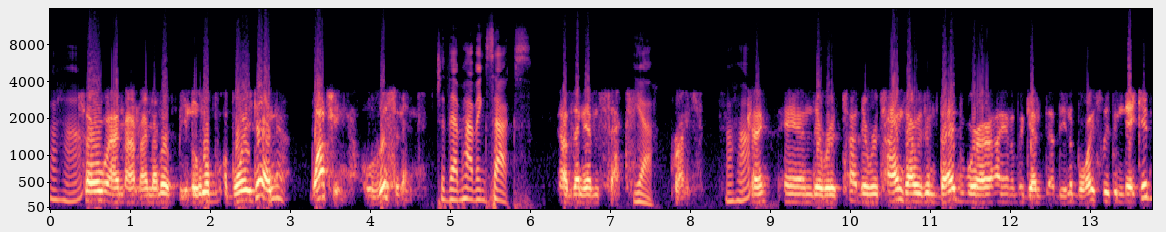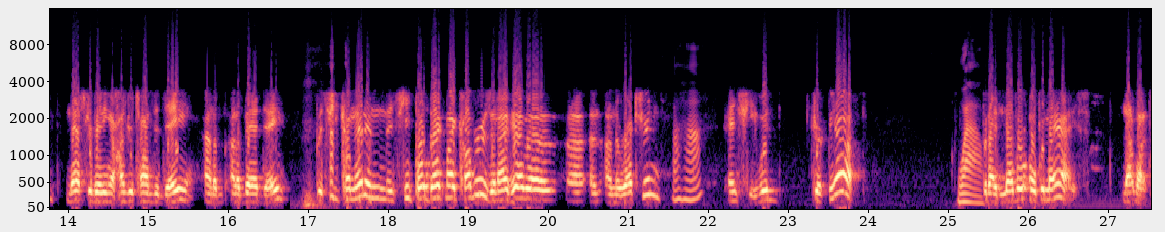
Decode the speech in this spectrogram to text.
Uh-huh. So I, I I remember being a little a boy again, watching, listening, to them having sex. of them having sex. Yeah. Right. Uh huh. Okay, and there were t- there were times I was in bed where I am again being a boy, sleeping naked, masturbating a hundred times a day on a on a bad day. But she'd come in and she pulled back my covers, and I'd have a, a an- an erection, Uh huh. and she would jerk me off. Wow. But I'd never open my eyes, not once.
